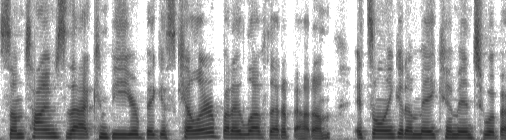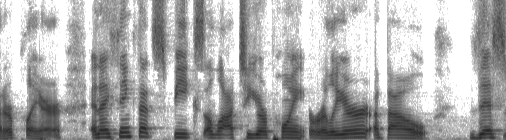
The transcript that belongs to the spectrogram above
Sometimes that can be your biggest killer, but I love that about him. It's only going to make him into a better player. And I think that speaks a lot to your point earlier about this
